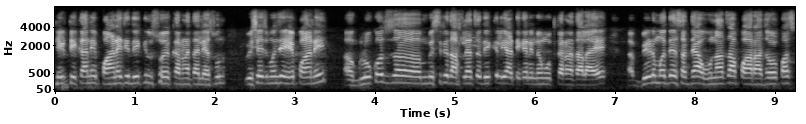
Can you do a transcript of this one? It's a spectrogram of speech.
ठिकठिकाणी पाण्याची देखील सोय करण्यात आली असून विशेष म्हणजे हे पाणी ग्लुकोज मिश्रित असल्याचं देखील या ठिकाणी नमूद करण्यात आलं आहे. बीडमध्ये सध्या उन्हाचा पारा जवळपास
